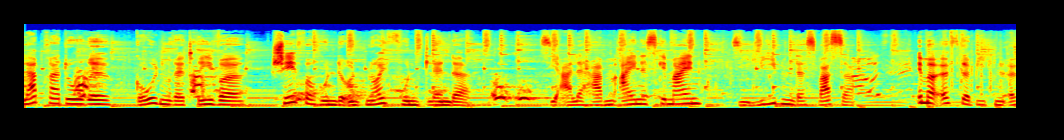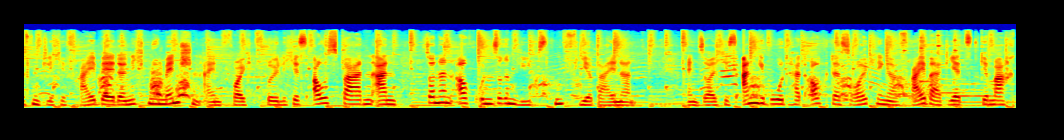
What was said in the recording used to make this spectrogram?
Labradore, Golden Retriever, Schäferhunde und Neufundländer. Sie alle haben eines gemein, sie lieben das Wasser. Immer öfter bieten öffentliche Freibäder nicht nur Menschen ein feuchtfröhliches Ausbaden an, sondern auch unseren liebsten Vierbeinern. Ein solches Angebot hat auch das Reutlinger Freibad jetzt gemacht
